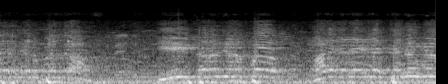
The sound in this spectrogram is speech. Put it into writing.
തെരഞ്ഞെടുപ്പല്ല. ഈ തെരഞ്ഞെടുപ്പ് വടകരയിലെ ജനങ്ങൾ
